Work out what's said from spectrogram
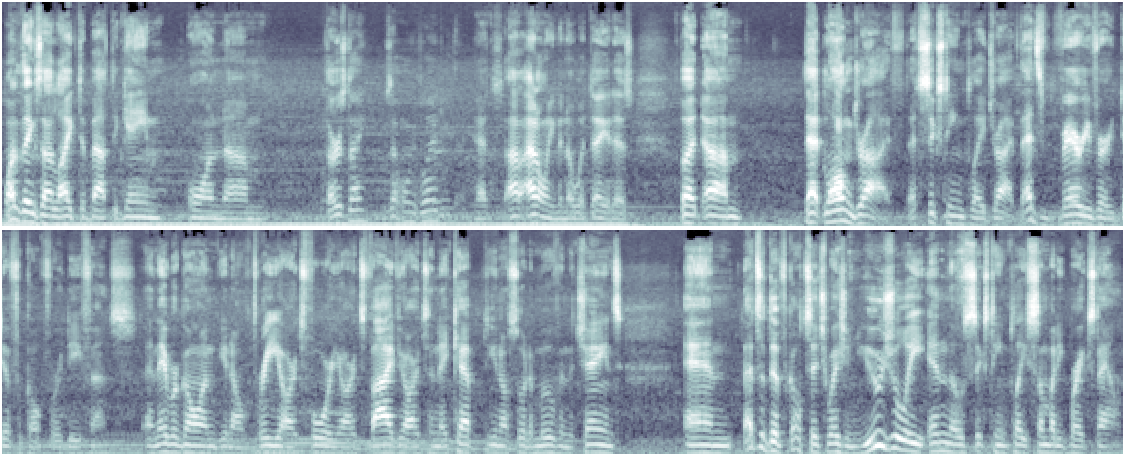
One of the things I liked about the game on um, Thursday is that when we played? That's, I, I, don't even know what day it is, but um, that long drive, that 16 play drive, that's very, very difficult for a defense. And they were going, you know, three yards, four yards, five yards, and they kept, you know, sort of moving the chains. And that's a difficult situation. Usually in those 16 plays, somebody breaks down.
